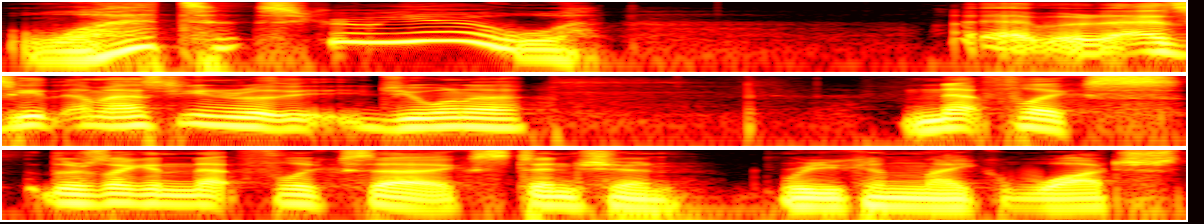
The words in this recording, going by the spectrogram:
What? Screw you. I'm asking, I'm asking you. Do you want to Netflix? There's like a Netflix uh, extension where you can like watch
